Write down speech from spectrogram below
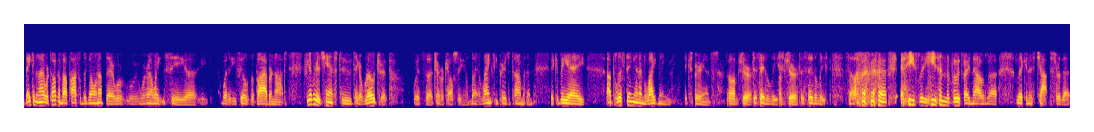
Bacon and I were talking about possibly going up there. We're we're going to wait and see uh, whether he feels the vibe or not. If you ever get a chance to take a road trip with uh, Trevor Kelsey, lengthy periods of time with him, it can be a uplifting and enlightening experience. Oh, I'm sure. To say the least. I'm sure. To say the least. So, and he's he's in the booth right now, uh, licking his chops for that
